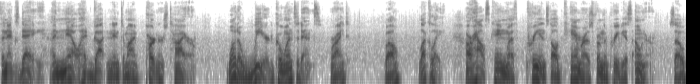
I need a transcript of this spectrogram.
the next day, a nail had gotten into my partner's tire. What a weird coincidence, right? Well, luckily, our house came with pre installed cameras from the previous owner, so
